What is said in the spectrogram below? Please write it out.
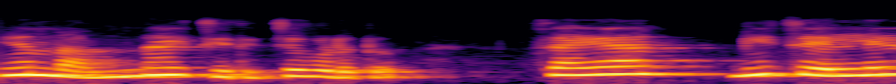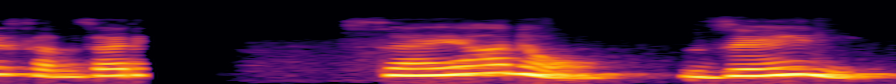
ഞാൻ നന്നായി ചിരിച്ചു കൊടുത്തു. സയാൻ നീ ചെല്ലേ സംസാരി സയാനോ ജെയിൻ.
